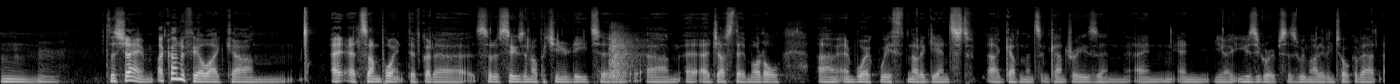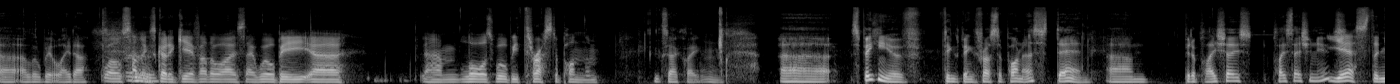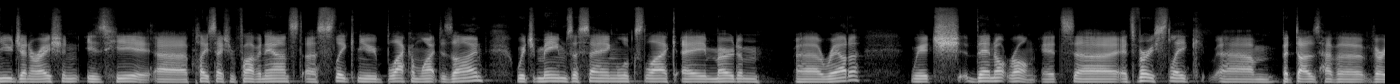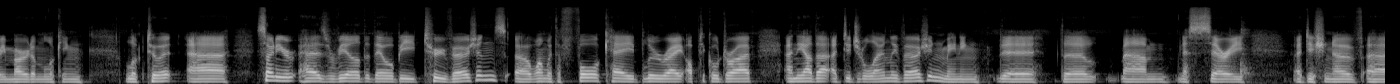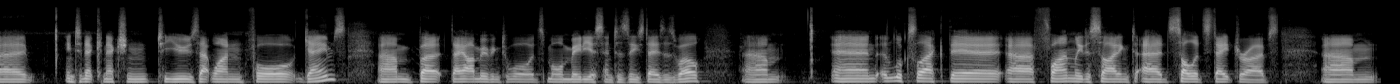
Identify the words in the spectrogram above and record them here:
Mm. Mm. It's a shame. I kind of feel like um, at, at, some point they've got to sort of seize an opportunity to um, adjust their model uh, and work with, not against, uh, governments and countries and, and, and you know user groups, as we might even talk about uh, a little bit later. Well, something's mm. got to give, otherwise they will be uh, um, laws will be thrust upon them. Exactly. Mm. Uh, speaking of things being thrust upon us. Dan, um, bit of PlayStation, PlayStation news? Yes, the new generation is here. Uh, PlayStation 5 announced a sleek new black and white design, which memes are saying looks like a modem uh, router which they're not wrong. It's uh, it's very sleek, um, but does have a very modem looking look to it. Uh, Sony has revealed that there will be two versions: uh, one with a 4K Blu-ray optical drive, and the other a digital only version, meaning the the um, necessary addition of uh, internet connection to use that one for games. Um, but they are moving towards more media centers these days as well. Um, and it looks like they're uh, finally deciding to add solid state drives um,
